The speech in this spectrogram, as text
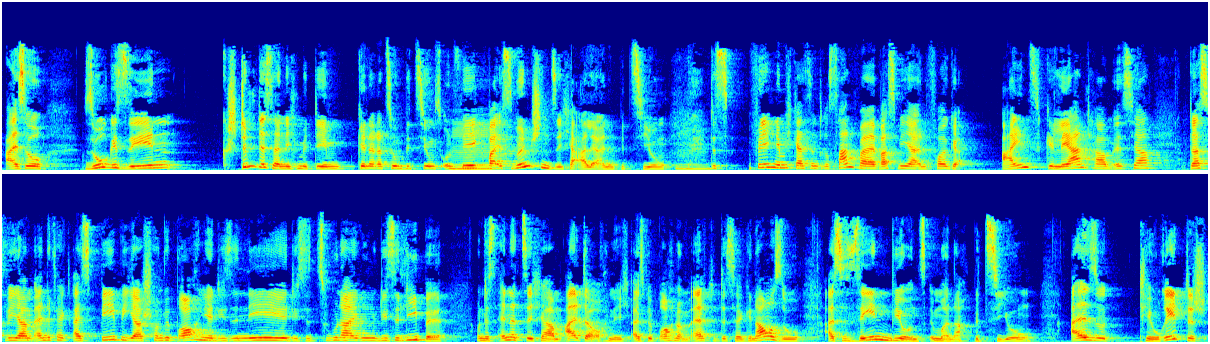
Also so gesehen stimmt es ja nicht mit dem Generation beziehungsunfähig, weil es wünschen sich ja alle eine Beziehung. Das finde ich nämlich ganz interessant, weil was wir ja in Folge 1 gelernt haben, ist ja, dass wir ja im Endeffekt als Baby ja schon, wir brauchen ja diese Nähe, diese Zuneigung, diese Liebe. Und das ändert sich ja im Alter auch nicht. Also wir brauchen im Alter das ja genauso. Also sehen wir uns immer nach Beziehung. Also theoretisch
